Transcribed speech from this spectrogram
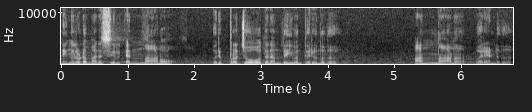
നിങ്ങളുടെ മനസ്സിൽ എന്നാണോ ഒരു പ്രചോദനം ദൈവം തരുന്നത് അന്നാണ് വരേണ്ടത്.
